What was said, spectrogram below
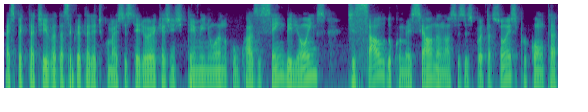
A expectativa da Secretaria de Comércio Exterior é que a gente termine o ano com quase 100 bilhões de saldo comercial nas nossas exportações, por conta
